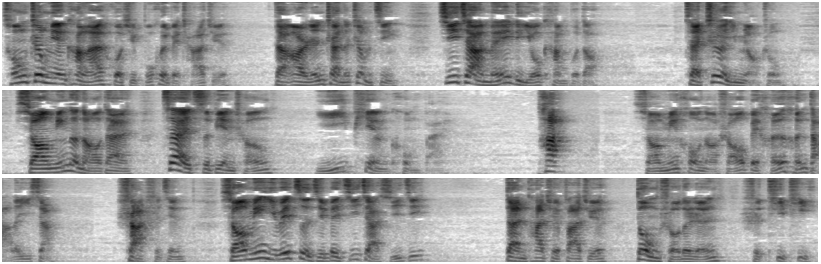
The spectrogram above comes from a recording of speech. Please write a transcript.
从正面看来，或许不会被察觉，但二人站得这么近，机架没理由看不到。在这一秒钟，小明的脑袋再次变成一片空白。啪！小明后脑勺被狠狠打了一下，霎时间，小明以为自己被机架袭击，但他却发觉动手的人是 T.T。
